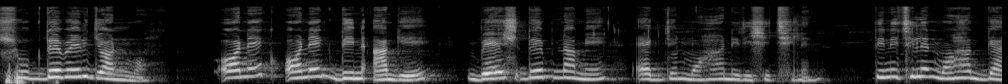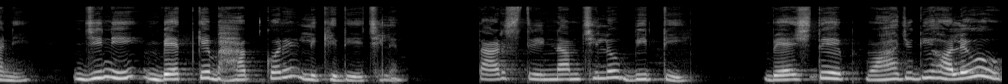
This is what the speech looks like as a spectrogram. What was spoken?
সুখদেবের জন্ম। অনেক অনেক দিন আগে ব্যাসদেব নামে একজন মহান ঋষি ছিলেন। তিনি ছিলেন মহাজ্ঞানী, যিনি বেদকে ভাগ করে লিখে দিয়েছিলেন। তার স্ত্রীর নাম ছিল বিতি। ব্যাসদেব মহাযোগী হলেও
